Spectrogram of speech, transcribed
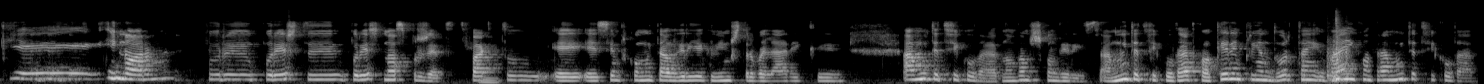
que é enorme por, por, este, por este nosso projeto. De facto, é, é, sempre com muita alegria que vimos trabalhar e que há muita dificuldade, não vamos esconder isso. Há muita dificuldade, qualquer empreendedor tem, vai encontrar muita dificuldade.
